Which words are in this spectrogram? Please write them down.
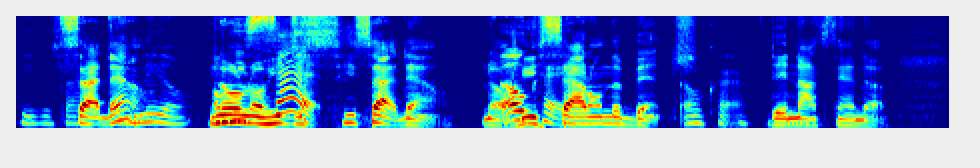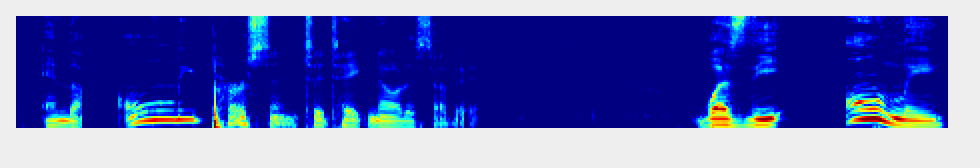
He sat down. No, oh, no, he no. He just he sat down. No, he sat on the bench. okay. Did not stand up. And the only person to take notice of it was the only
